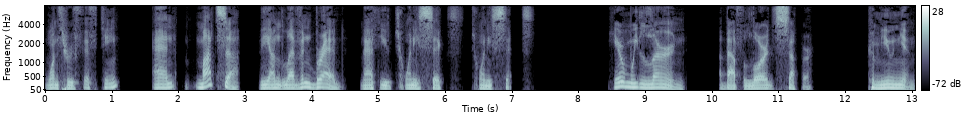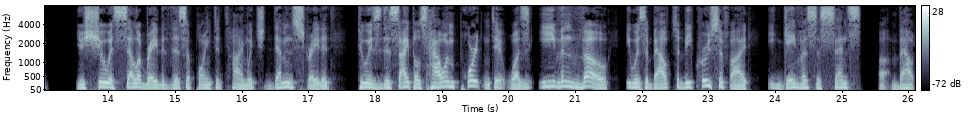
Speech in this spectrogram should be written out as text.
1 through 15, and matzah, the unleavened bread, Matthew 26, 26. Here we learn about the Lord's Supper, communion. Yeshua celebrated this appointed time, which demonstrated to his disciples how important it was, even though he was about to be crucified, he gave us a sense about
